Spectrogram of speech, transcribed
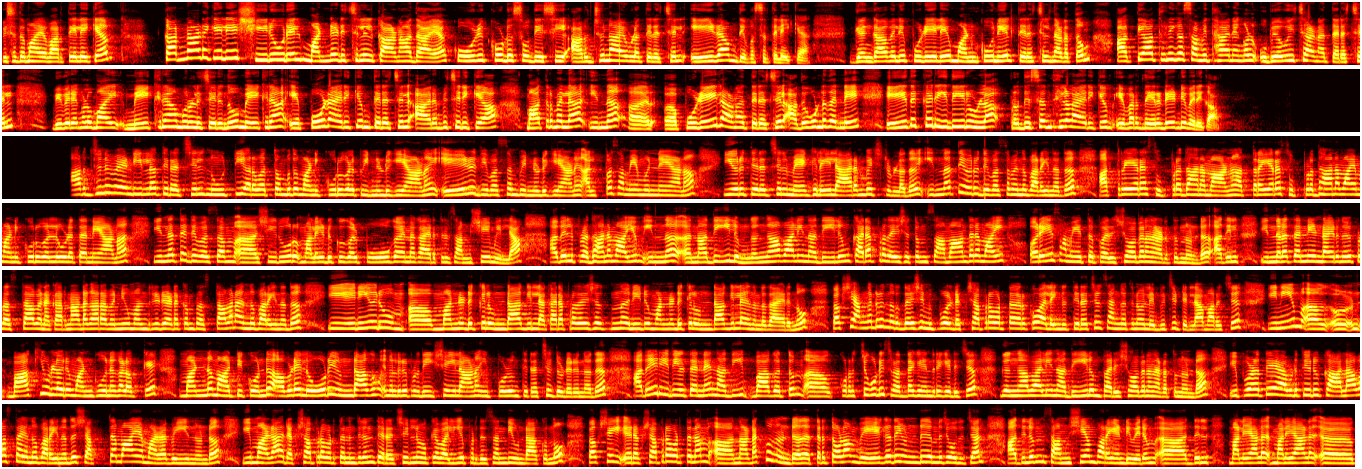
വിശദമായ വാർത്തയിലേക്ക്. കർണാടകയിലെ ഷിരൂരിൽ മണ്ണിടിച്ചിലിൽ കാണാതായ കോഴിക്കോട് സ്വദേശി അർജുനായുള്ള തിരച്ചിൽ ഏഴാം ദിവസത്തിലേക്ക്. ഗംഗാവലി പുഴയിലെ മൺകൂനയിൽ തിരച്ചിൽ നടത്തും അത്യാധുനിക സംവിധാനങ്ങൾ ഉപയോഗിച്ചാണ് തെരച്ചിൽ. വിവരങ്ങളുമായി മേഘന മുരളി ചേരുന്നു മേഘന എപ്പോഴായിരിക്കും തിരച്ചിൽ ആരംഭിച്ചിരിക്കുക? മാത്രമല്ല ഇന്ന് പുഴയിലാണ് തിരച്ചിൽ. അതുകൊണ്ട് തന്നെ ഏതൊക്കെ രീതിയിലുള്ള പ്രതിസന്ധികളായിരിക്കും ഇവർ നേരിടേണ്ടി വരിക? അർജുന് വേണ്ടിയുള്ള തിരച്ചിൽ നൂറ്റി അറുപത്തൊമ്പത് മണിക്കൂറുകൾ പിന്നിടുകയാണ്. ഏഴ് ദിവസം പിന്നിടുകയാണ്. അല്പസമയം മുന്നെയാണ് ഈ ഒരു തിരച്ചിൽ മേഖലയിൽ ആരംഭിച്ചിട്ടുള്ളത്. ഇന്നത്തെ ഒരു ദിവസം എന്ന് പറയുന്നത് അത്രയേറെ സുപ്രധാനമാണ്. അത്രയേറെ സുപ്രധാനമായ മണിക്കൂറുകളിലൂടെ തന്നെയാണ് ഇന്നത്തെ ദിവസം ശിരൂർ മലയിടുക്കുകൾ പോവുക എന്ന കാര്യത്തിൽ സംശയമില്ല. അതിൽ പ്രധാനമായും ഇന്ന് നദിയിലും ഗംഗാവാലി നദിയിലും കരപ്രദേശത്തും സമാന്തരമായി ഒരേ സമയത്ത് പരിശോധന നടത്തുന്നുണ്ട്. അതിൽ ഇന്നലെ തന്നെ ഉണ്ടായിരുന്ന ഒരു പ്രസ്താവന കർണാടക റവന്യൂ മന്ത്രിയുടെ അടക്കം പ്രസ്താവന എന്ന് പറയുന്നത് ഈ ഇനിയൊരു മണ്ണെടുക്കൽ ഉണ്ടാകില്ല. കരപ്രദേശത്തു നിന്ന് ഇനിയൊരു മണ്ണെടുക്കൽ ഉണ്ടാകില്ല എന്നുള്ളതായിരുന്നു. പക്ഷേ അങ്ങനെ ഒരു നിർദ്ദേശം ഇപ്പോൾ രക്ഷാപ്രവർത്തകർക്കോ അല്ലെങ്കിൽ തിരച്ചിൽ സംഘത്തിനോ ലഭിച്ചിട്ടില്ല. മറിച്ച് ഇനിയും ബാക്കിയുള്ള ഒരു മൺകൂനകളൊക്കെ മണ്ണ് മാറ്റിക്കൊണ്ട് അവിടെ ലോറി ഉണ്ടാകും എന്നുള്ളൊരു പ്രതീക്ഷയിലാണ് ഇപ്പോഴും തിരച്ചിൽ തുടരുന്നത്. അതേ രീതിയിൽ തന്നെ നദീ ഭാഗത്തും കുറച്ചുകൂടി ശ്രദ്ധ കേന്ദ്രീകരിച്ച് ഗംഗാവാലി നദിയിലും പരിശോധന നടത്തുന്നുണ്ട്. ഇപ്പോഴത്തെ അവിടുത്തെ ഒരു കാലാവസ്ഥ എന്ന് പറയുന്നത് ശക്തമായ മഴ പെയ്യുന്നുണ്ട്. ഈ മഴ രക്ഷാപ്രവർത്തനത്തിനും തിരച്ചിലിനും ഒക്കെ വലിയ പ്രതിസന്ധി ഉണ്ടാക്കുന്നു. പക്ഷേ ഈ രക്ഷാപ്രവർത്തനം നടക്കുന്നുണ്ട്. അത് എത്രത്തോളം വേഗതയുണ്ട് എന്ന് ചോദിച്ചാൽ അതിലും സംശയം പറയേണ്ടി വരും. അതിൽ മലയാള മലയാള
